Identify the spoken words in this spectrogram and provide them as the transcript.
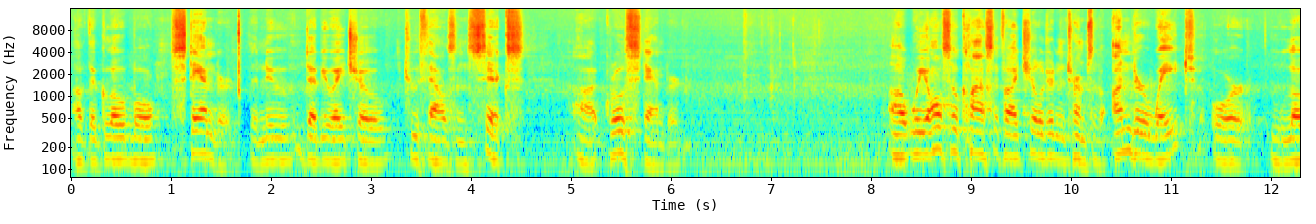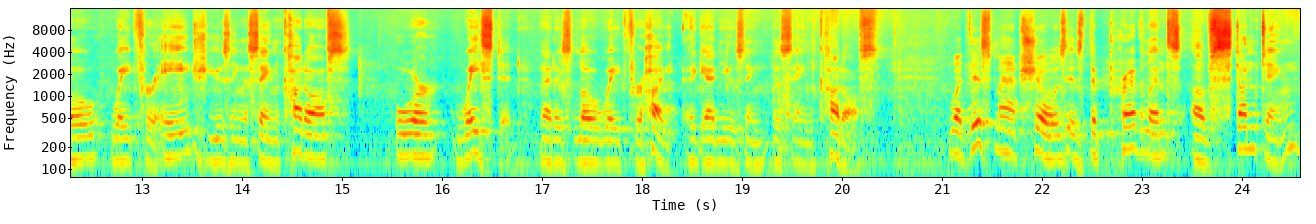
of the global standard, the new WHO 2006 uh, growth standard. Uh, we also classify children in terms of underweight or low weight for age using the same cutoffs or wasted, that is low weight for height, again using the same cutoffs. What this map shows is the prevalence of stunting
